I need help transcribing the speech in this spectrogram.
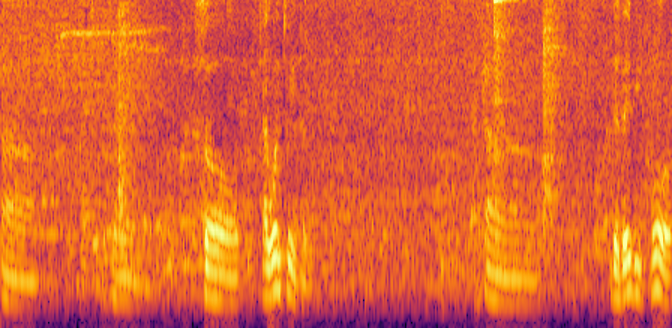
Uh, so, so I went to Italy. Uh, the day before,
